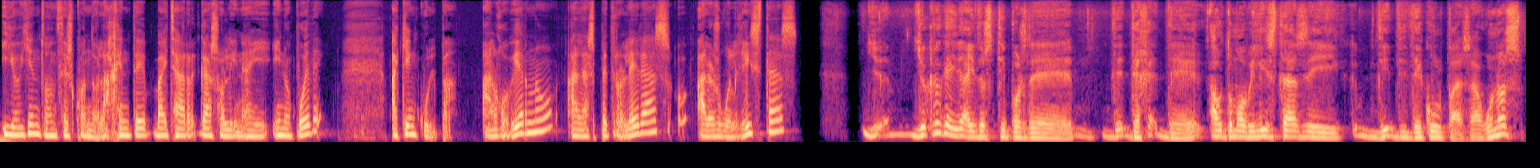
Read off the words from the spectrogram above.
Y hoy entonces, cuando la gente va a echar gasolina y no puede, ¿a quién culpa? ¿Al gobierno? ¿A las petroleras? ¿A los huelguistas? Yo, creo que hay, dos tipos de, de, automovilistas y de, culpas. Algunos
